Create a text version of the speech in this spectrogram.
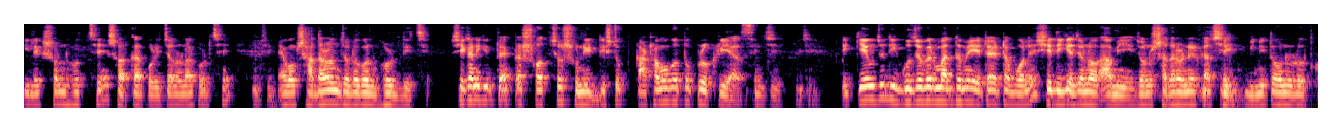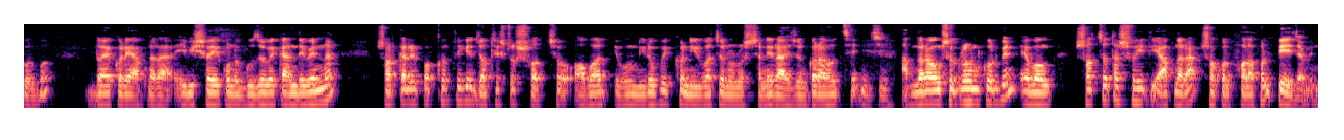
ইলেকশন হচ্ছে সরকার পরিচালনা করছে এবং সাধারণ জনগণ ভোট দিচ্ছে। সেখানে কিন্তু একটা স্বচ্ছ সুনির্দিষ্ট কাঠামোগত প্রক্রিয়া আছে। জি জি। কেউ যদি গুজবের মাধ্যমে এটা এটা বলে সেদিকে যেন আমি জনসাধারণের কাছে বিনীত অনুরোধ করব। দয়া করে আপনারা এ বিষয়ে কোনো গুজবে কান দেবেন না। সরকারের পক্ষ থেকে যথেষ্ট স্বচ্ছ অবাধ এবং নিরপেক্ষ নির্বাচন অনুষ্ঠানের আয়োজন করা হচ্ছে। আপনারা অংশগ্রহণ করবেন এবং স্বচ্ছতার সহিতই আপনারা সকল ফলাফল পেয়ে যাবেন।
